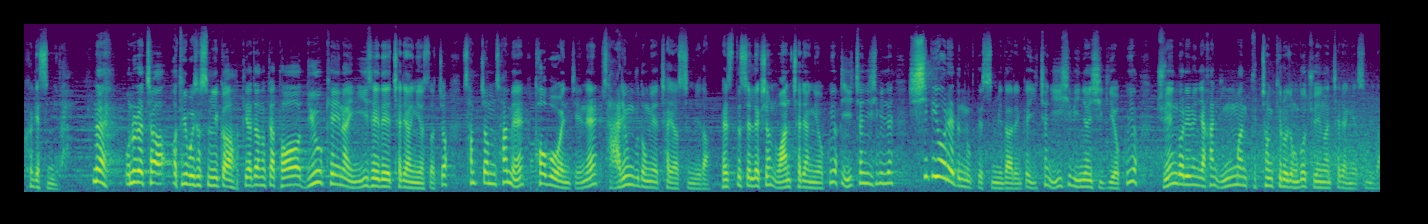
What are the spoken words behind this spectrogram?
하겠습니다. 네, 오늘의 차 어떻게 보셨습니까? 기아 자동차 더 뉴 K9 2세대 차량이었었죠. 3.3의 터보 엔진의 4륜 구동의 차였습니다. 베스트 셀렉션 1 차량이었고요. 2021년 12월에 등록됐습니다. 그러니까 2022년식이었고요. 주행 거리는 약 한 6만 9천 킬로 정도 주행한 차량이었습니다.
